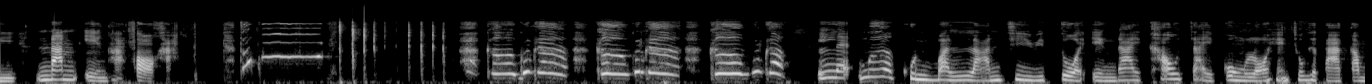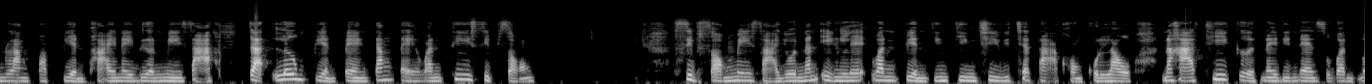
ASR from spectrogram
นี้นั่นเองค่ะ ต่อค่ะ ทุกคนขอบคุณค่ะขอบคุณค่ะขอบคุณค่ะ และเมื่อคุณบาลานซ์ชีวิตตัวเองได้เข้าใจกงล้อแห่งโชคชะตากำลังปรับเปลี่ยนภายในเดือนเมษาจะเริ่มเปลี่ยนแปลงตั้งแต่วันที่ 12 12 เมษายนนั่นเองและวันเปลี่ยนจริง ๆ ชีวิตชะตาของคนเรานะคะ ที่เกิดในดินแดนสุวรรณ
